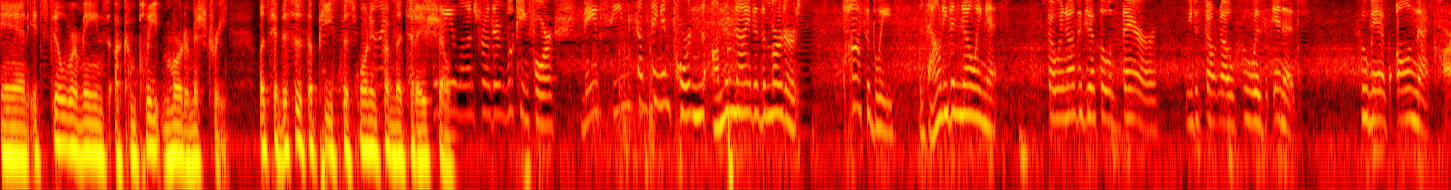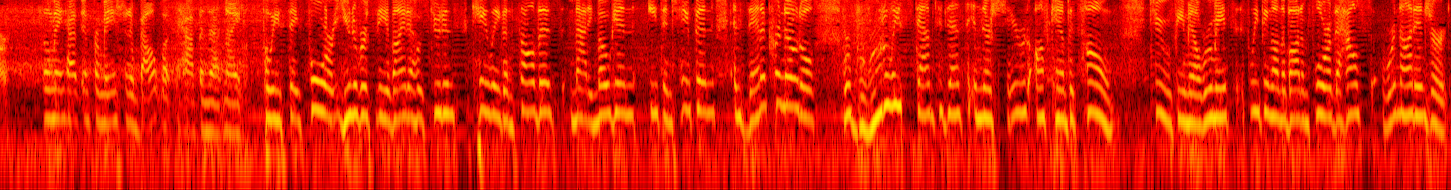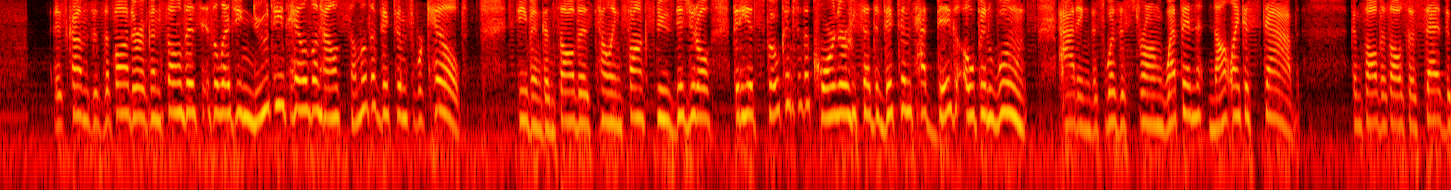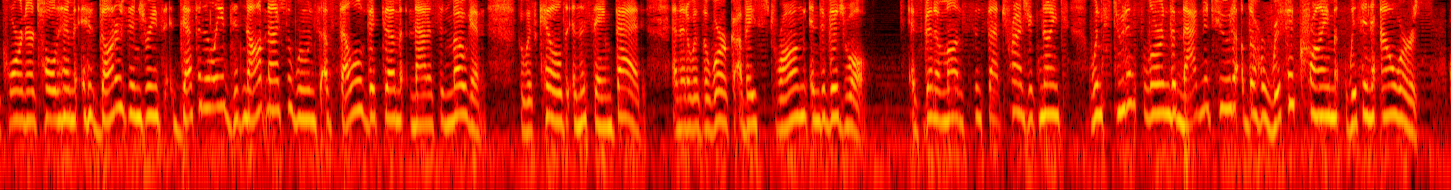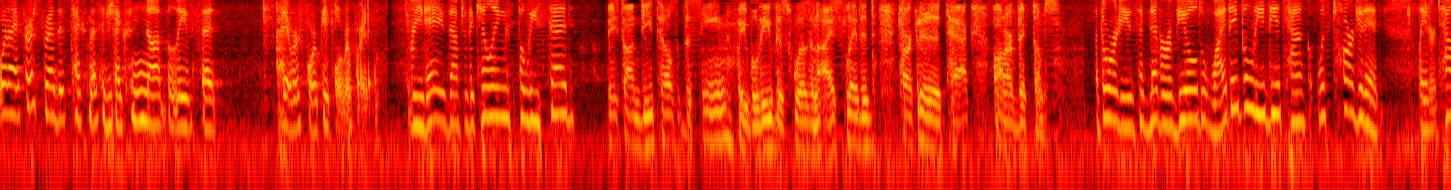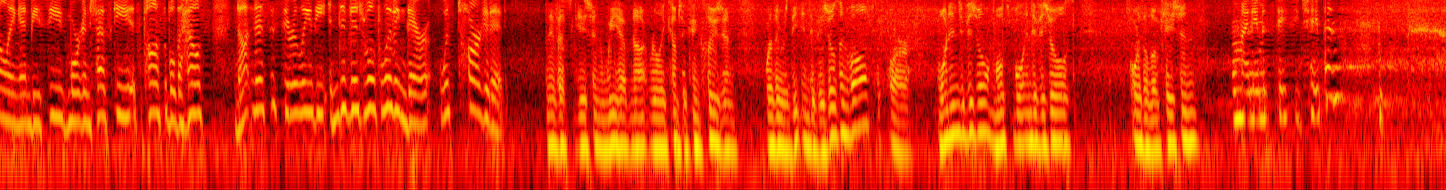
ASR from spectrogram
and it still remains a complete murder mystery. Let's see. This is the piece this morning from the Today Show. The Elantra they're looking for may have seen something important on the night of the murders, possibly without even knowing it. So we know the vehicle was there. We just don't know who was in it, who may have owned that car who may have information about what happened that night. Police say four University of Idaho students, Kaylee Goncalves, Maddie Mogen, Ethan Chapin, and Xana Kernodle, were brutally stabbed to death in their shared off-campus home. Two female roommates sleeping on the bottom floor of the house were not injured. This comes as the father of Goncalves is alleging new details on how some of the victims were killed. Stephen Goncalves telling Fox News Digital that he had spoken to the coroner who said the victims had big open wounds, adding this was a strong weapon, not like a stab. Goncalves also said the coroner told him his daughter's injuries definitely did not match the wounds of fellow victim Madison Mogen, who was killed in the same bed, and that it was the work of a strong individual. It's been a month since that tragic night when students learned the magnitude of the horrific crime within hours. When I first read this text message, I could not believe that there were four people reported. Three days after the killings, police said Based on details at the scene, we believe this was an isolated, targeted attack on our victims. Authorities have never revealed why they believe the attack was targeted. Later telling NBC's Morgan Chesky it's possible the house, not necessarily the individuals living there, was targeted. In the investigation, we have not really come to a conclusion whether it was the individuals involved or one individual, multiple individuals, or the location. My name is Stacy Chapin.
